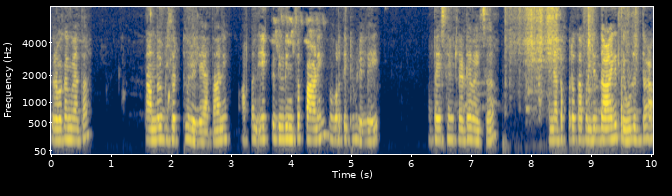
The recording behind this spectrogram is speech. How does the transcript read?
तर बघा मी आता तांदूळ भिजत ठेवलेले आहे आता आणि आपण एक ते दीड इंच पाणी वरती ठेवलेलं आहे. आता हे साईडला ठेवायचं. आणि आता परत आपण जे डाळ घेतली उडीद डाळ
